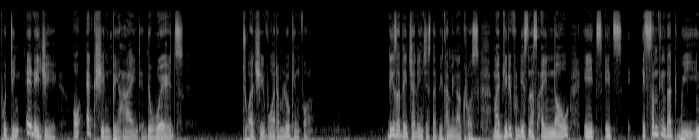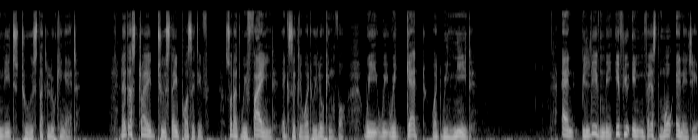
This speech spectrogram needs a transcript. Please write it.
putting energy or action behind the words to achieve what I'm looking for. These are the challenges that we're coming across. My beautiful listeners, I know it's it's it's something that we need to start looking at. Let us try to stay positive so that we find exactly what we're looking for. We, we, we get what we need. And believe me, if you invest more energy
